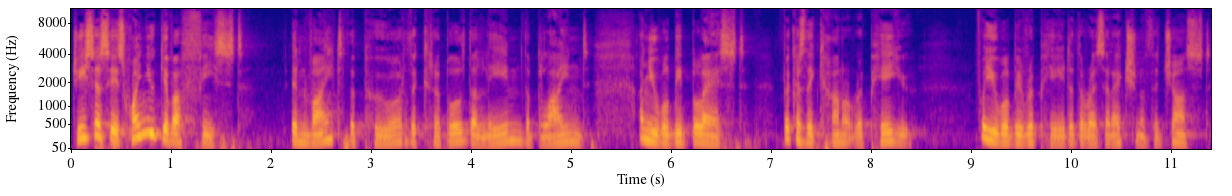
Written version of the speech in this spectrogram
Jesus says, When you give a feast, invite the poor, the crippled, the lame, the blind, and you will be blessed, because they cannot repay you for you will be repaid at the resurrection of the just.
